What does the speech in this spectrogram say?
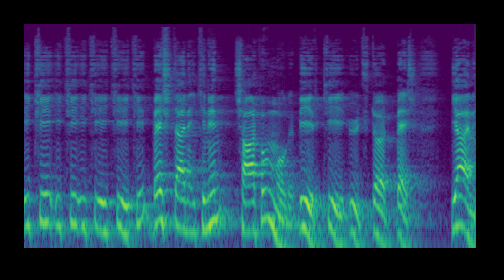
2, 2, 2, 2, 2, 5 tane 2'nin çarpımı mı oluyor? 1, 2, 3, 4, 5. Yani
